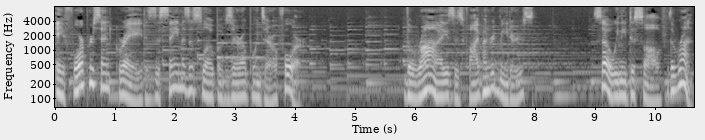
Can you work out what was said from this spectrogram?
A 4% grade is the same as a slope of 0.04. The rise is 500 meters, so we need to solve for the run.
